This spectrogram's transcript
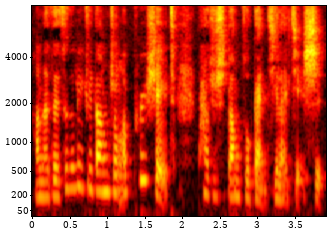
好，那在这个例句当中，appreciate 它就是当做感激来解释。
